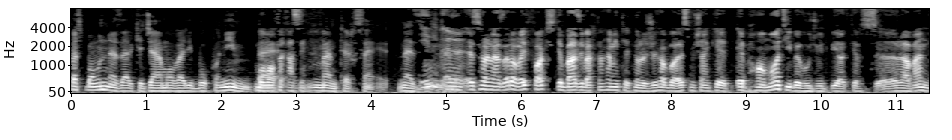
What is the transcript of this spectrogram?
پس با اون نظر که جمع آوری بکنیم موافق هستیم. منطق نزدیک این اظهار نظر آقای فاکس که بعضی وقتا همین تکنولوژی ها باعث میشن که ابهاماتی به وجود بیاد که روند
